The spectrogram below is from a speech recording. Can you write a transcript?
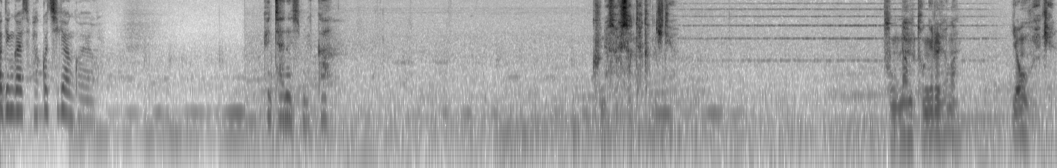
어딘가에서 바꿔치기 한 거예요. 괜찮으십니까? 그 녀석이 선택한 길이야. 북남 통일을 향한 영웅의 길.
